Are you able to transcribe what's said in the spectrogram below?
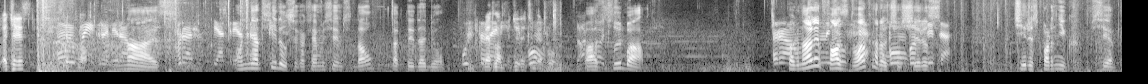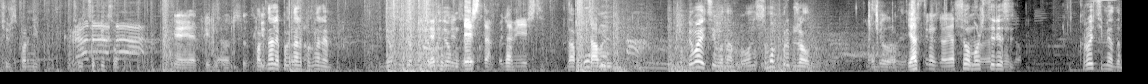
А через... Nice. Он не отхилился, как я ему 70 дал, так ты и добил. Бомбу. Так точно. Спасибо. Погнали, фаз начался. 2, короче, через-. Через парник. Все, через парник. Через теплицу. Не, я пикнул все-таки. Погнали, погнали, погнали. Идем, идем, идем, идем. Есть там, там есть. Да. Там Убивайте его нахуй. Он смог пробежал. убил. Я спину взял, я спину можете резать. Кройте медом.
